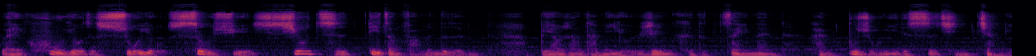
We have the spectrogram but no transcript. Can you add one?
来护佑着所有受学修持地藏法门的人，不要让他们有任何的灾难和不如意的事情降临，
